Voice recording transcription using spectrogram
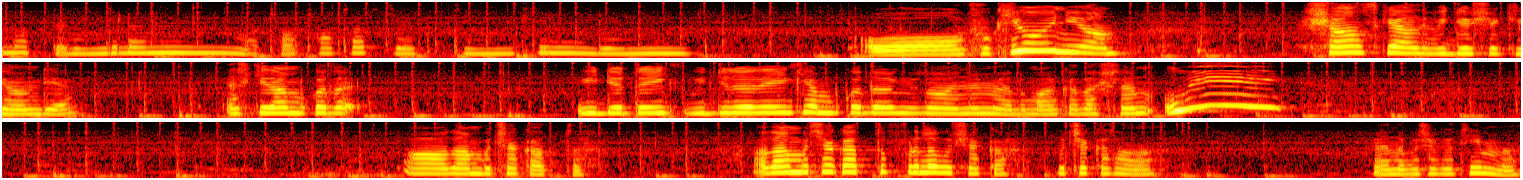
What dedin gülüm? What what what what dedin gülüm? Oo çok iyi oynuyorum. Şans geldi video çekiyorum diye. Eskiden bu kadar videoda ilk videoda değilken bu kadar güzel oynamıyordum arkadaşlarım. Uy! Aa, adam bıçak attı. Adam bıçak attı fırla bıçaka. Bıçak atana. Ben de bıçak atayım mı?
